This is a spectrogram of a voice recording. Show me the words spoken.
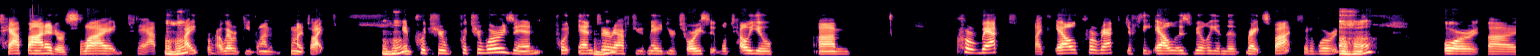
tap on it or slide tap Uh-huh. type or however people want to, want to type Mhm. and put your put your words in put enter Mhm. after you've made your choice it will tell you um, correct like l correct if the l is really in the right spot for the word Uh-huh. or uh,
